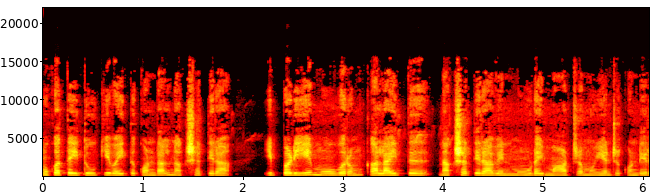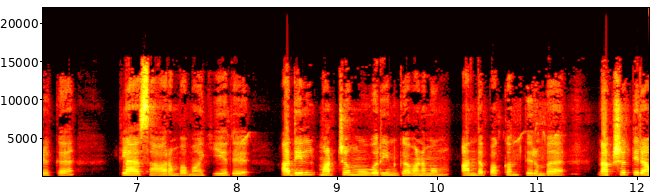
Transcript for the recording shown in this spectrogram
முகத்தை தூக்கி வைத்து கொண்டாள் நக்ஷத்திரா. இப்படியே மூவரும் கலாய்த்து நக்ஷத்திராவின் மூடை மாற்ற முயன்று கொண்டிருக்க கிளாஸ் ஆரம்பமாகியது அதில் மற்ற மூவரின் கவனமும் அந்த பக்கம் திரும்ப நக்ஷத்திரா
